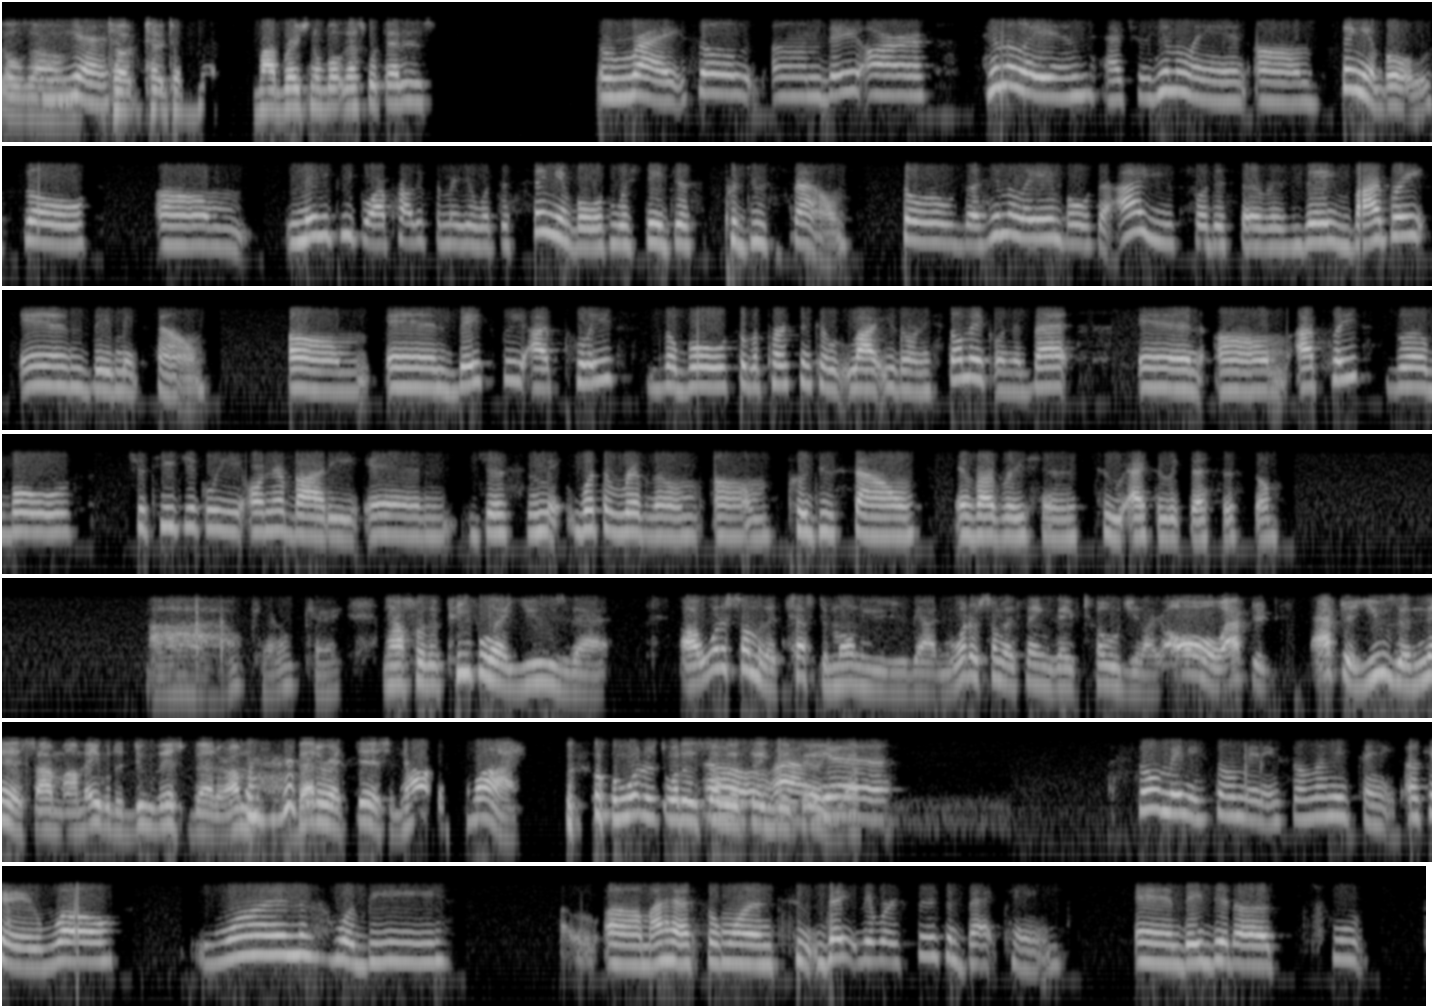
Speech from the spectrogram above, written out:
those um yes. to, to, to vibrational bowl. That's what that is. Right. So um they are Himalayan, actually Himalayan um singing bowls. So um many people are probably familiar with the singing bowls, which they just produce sound. So the Himalayan bowls that I use for this service, they vibrate and they make sound. Um, and basically, I place the bowl so the person can lie either on their stomach or on their back, and um, I place the bowls strategically on their body and just with the rhythm um, produce sound and vibrations to activate that system. Ah, okay, okay. Now, for the people that use that, uh, what are some of the testimonials you've gotten? What are some of the things they've told you? Like, oh, after after using this, I'm I'm able to do this better. I'm better at this, and now I can fly. what are what are some oh, of the things wow, they tell yeah. you? So many, so many. So let me think. Okay, well, one would be um, I had someone to they they were experiencing back pain and they did a tw-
